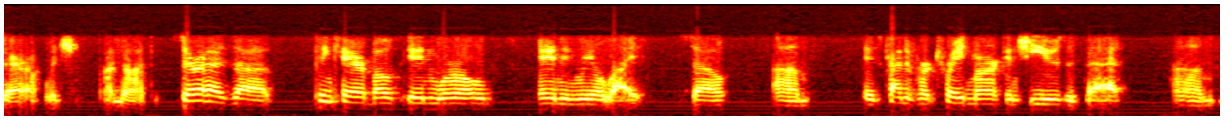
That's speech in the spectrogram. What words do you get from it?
Sarah, which I'm not. Sarah has uh, pink hair both in world and in real life. So um, it's kind of her trademark, and she uses that. Um,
